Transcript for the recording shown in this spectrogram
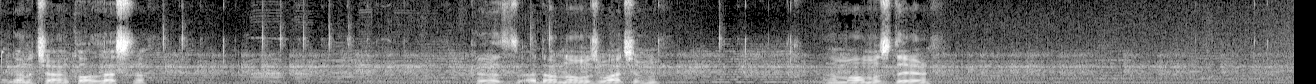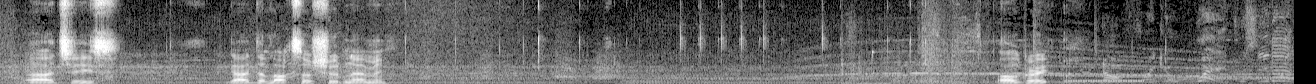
I'm gonna try and call Lester. Because I don't know who's watching me. I'm almost there. Ah, jeez. Got Deluxo shooting at me. Oh, great. No freaking way! Did you see that?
